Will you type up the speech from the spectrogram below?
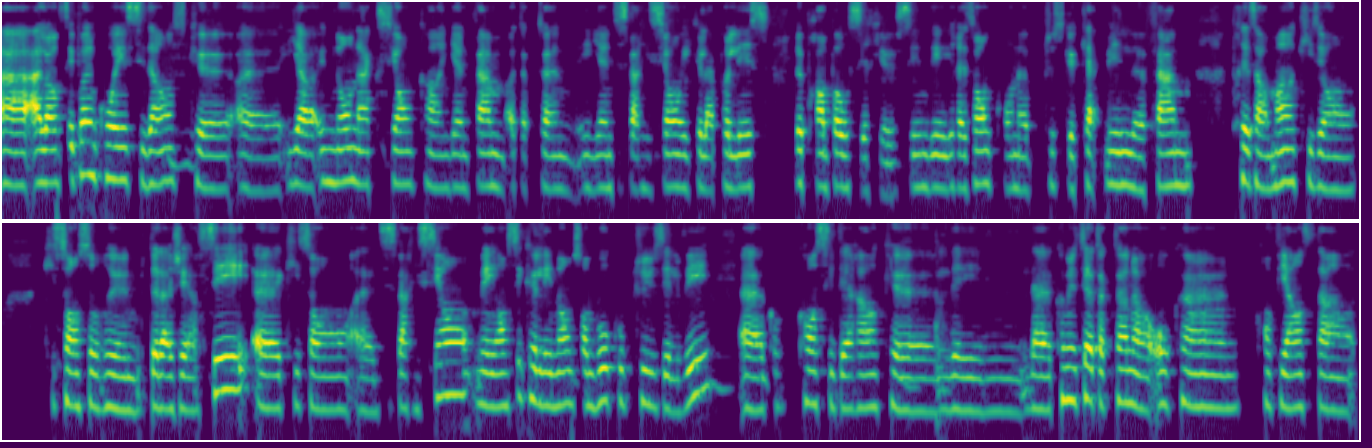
Euh, alors, c'est pas une coïncidence Mhm. que euh, il y a une non-action quand il y a une femme autochtone et il y a une disparition et que la police le prend pas au sérieux. C'est une des raisons qu'on a plus que 4000 femmes présentement qui ont qui sont sur une de la GRC, euh, qui sont euh, disparitions, mais on sait que les nombres sont beaucoup plus élevés, Mhm. euh, co- considérant que les, la communauté autochtone n'a aucune confiance dans,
